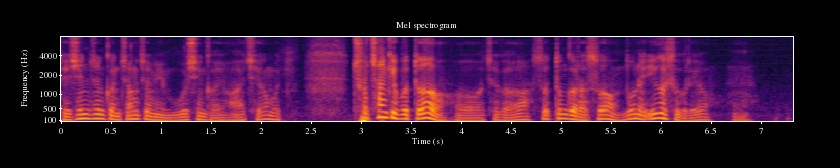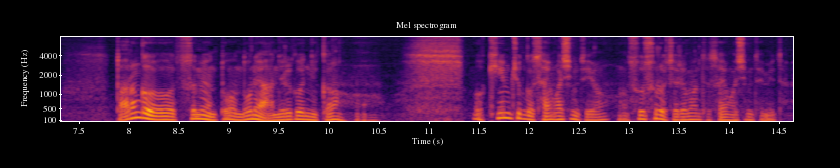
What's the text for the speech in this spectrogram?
대신증권 장점이 무엇인가요? 아 제가 뭐 초창기부터 어, 제가 썼던 거라서 눈에 익어서 그래요. 어. 다른 거 쓰면 또 눈에 안 읽으니까 어. 뭐 기임증권 사용하시면 돼요. 어, 수수료 저렴한데 사용하시면 됩니다.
